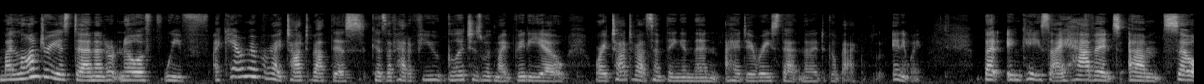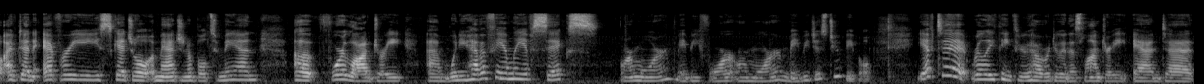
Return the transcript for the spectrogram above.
My laundry is done. I don't know if we've, I can't remember if I talked about this because I've had a few glitches with my video where I talked about something and then I had to erase that and then I had to go back. Anyway, but in case I haven't, um, so I've done every schedule imaginable to man uh, for laundry. Um, when you have a family of six, or more, maybe four or more, maybe just two people. You have to really think through how we're doing this laundry. And uh,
